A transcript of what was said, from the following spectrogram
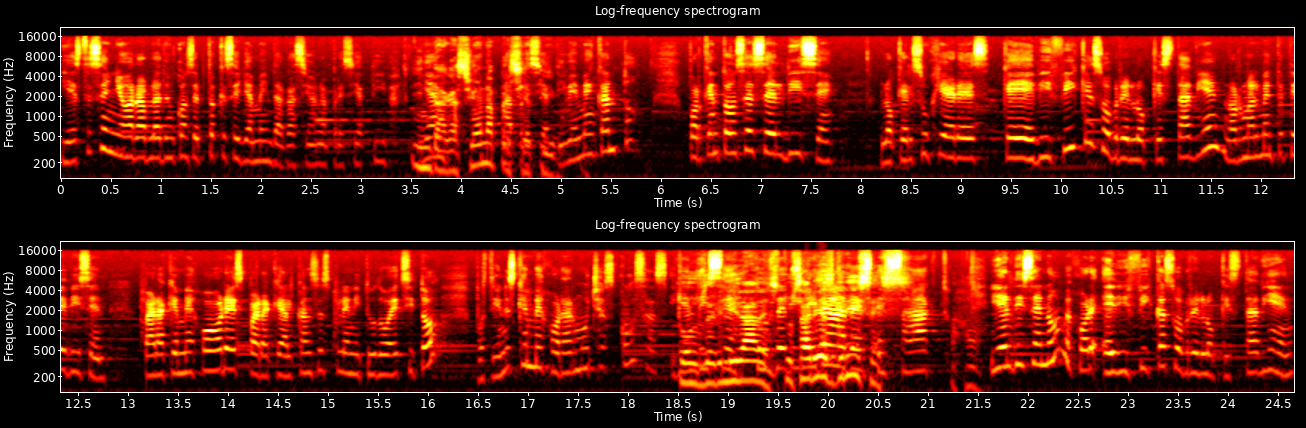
y este señor habla de un concepto que se llama indagación apreciativa. Indagación apreciativa. Y me encantó, porque entonces él dice, lo que él sugiere es que edifique sobre lo que está bien. Normalmente te dicen, para que mejores, para que alcances plenitud o éxito, pues tienes que mejorar muchas cosas. Y tus, dice, debilidades, tus, tus áreas grises. Exacto. Ajá. Y él dice, no, mejor edifica sobre lo que está bien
